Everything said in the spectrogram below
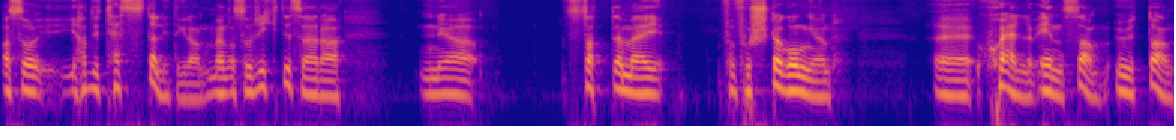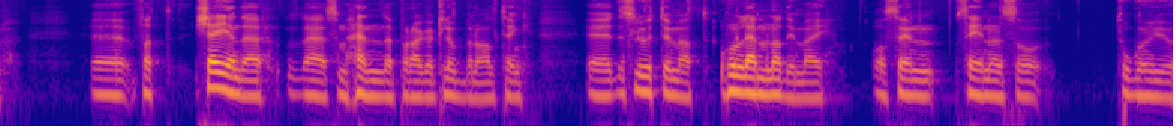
alltså jag hade ju testat lite grann, men alltså riktigt så här, när jag satte mig för första gången eh, själv, ensam, utan. Eh, för att tjejen där, där som hände på raggarklubben och allting, eh, det slutade med att hon lämnade mig. Och sen senare så tog hon ju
